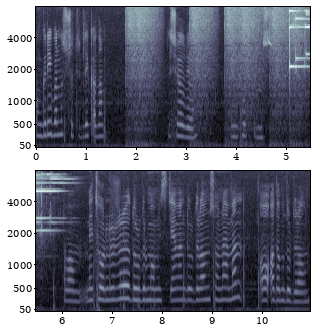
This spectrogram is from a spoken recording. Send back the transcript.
O gri bana suç atıyor. Direkt adam şey oluyor. Imposter'mış. Tamam. Meteorları durdurmamı istiyor. Hemen durduralım. Sonra hemen o adamı durduralım.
